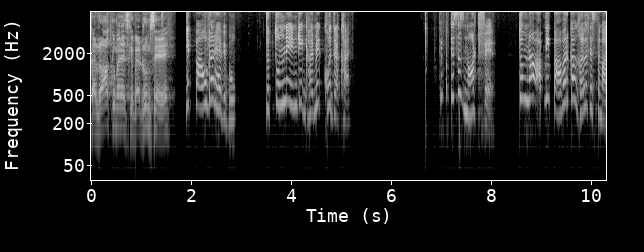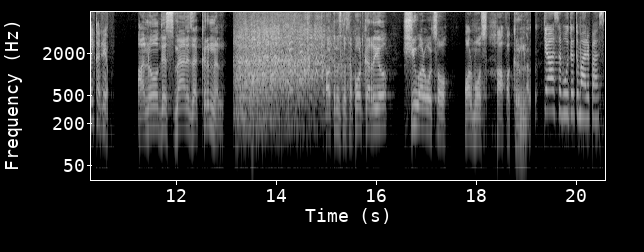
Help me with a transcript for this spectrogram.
कल रात को मैंने इसके बेडरूम से ये पाउडर है विभू जो तुमने इनके घर में खुद रखा है। दिस इज़ नॉट फेयर तुम ना अपनी पावर का गलत इस्तेमाल कर रहे हो। I know this man is a criminal और तुम इसको सपोर्ट कर रही हो। She are also almost half a criminal क्या सबूत है तुम्हारे पास?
